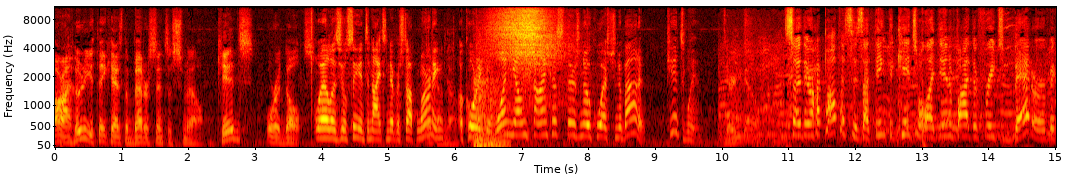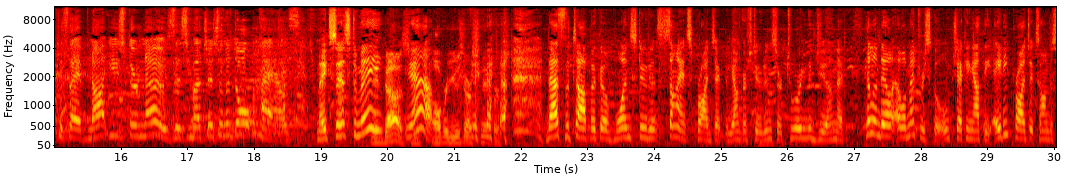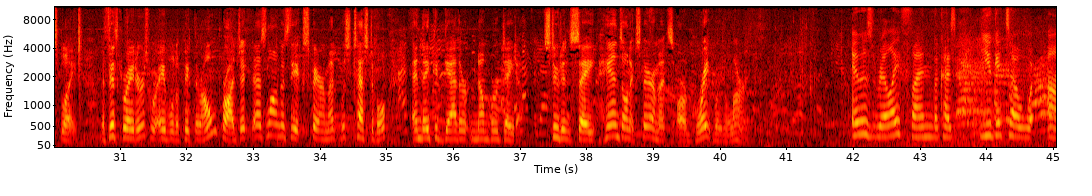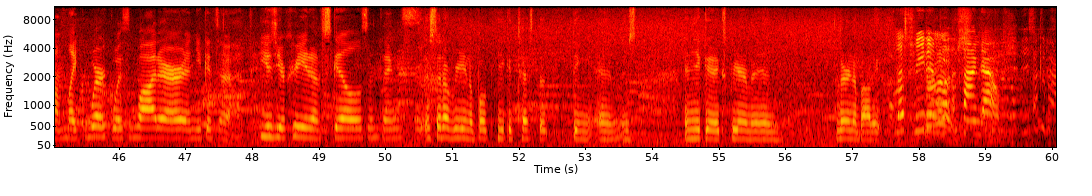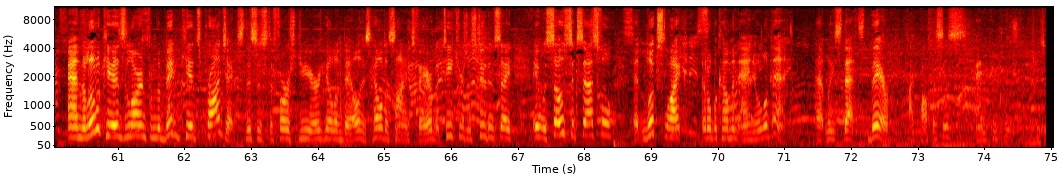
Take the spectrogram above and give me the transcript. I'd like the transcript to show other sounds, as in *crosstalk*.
All right, who do you think has the better sense of smell? Kids or adults? Well, as you'll see in tonight's Never Stop Learning, according to one young scientist, there's no question about it. Kids win. There you go. So their hypothesis, I think the kids will identify the fruits better because they have not used their nose as much as an adult has. Makes sense to me. It does. We Yeah. overuse our sniffers. *laughs* That's the topic of one student's science project. The younger students are touring the gym at Hillandale Elementary School, checking out the 80 projects on display. The fifth graders were able to pick their own project as long as the experiment was testable and they could gather number data. Students say hands on experiments are a great way to learn. It was really fun because you get to um, like work with water and you get to use your creative skills and things. Instead of reading a book, you could test the thing and and, and you could experiment and learn about it. Let's read and find out. And the little kids learn from the big kids projects. This is the first year Hillandale has held a science fair, but teachers and students say it was so successful, it looks like it'll become an annual event. At least that's their hypothesis and conclusion.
